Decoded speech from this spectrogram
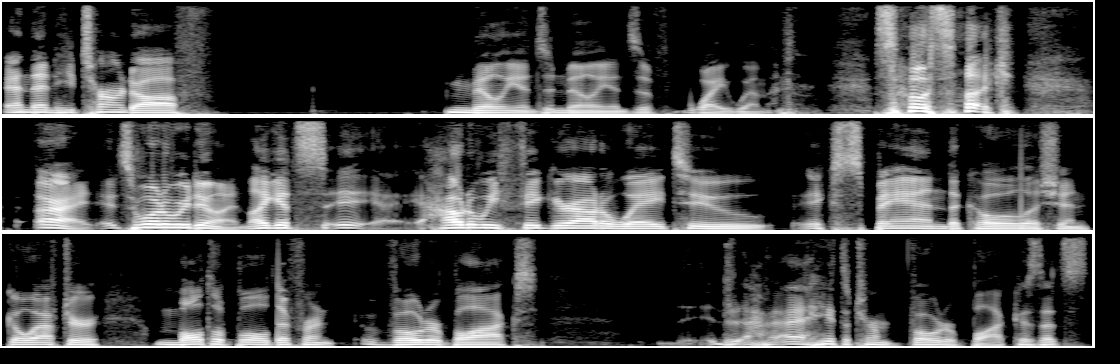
And then he turned off millions and millions of white women. So it's like, all right, so what are we doing? Like, it's it, how do we figure out a way to expand the coalition, go after multiple different voter blocks? I hate the term voter block because that's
